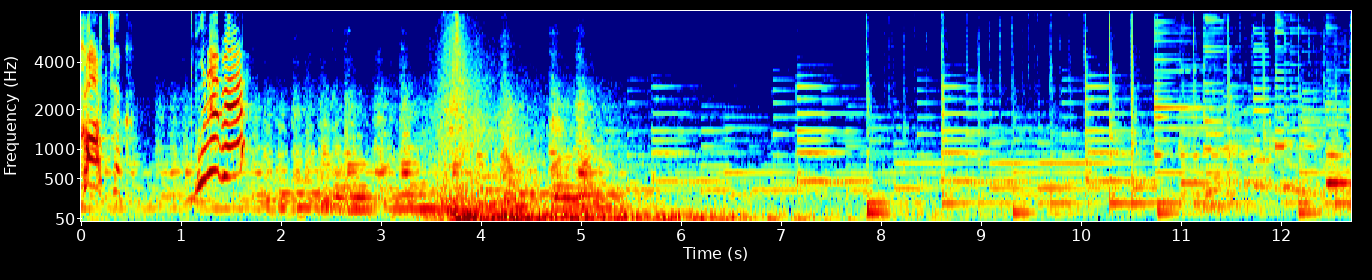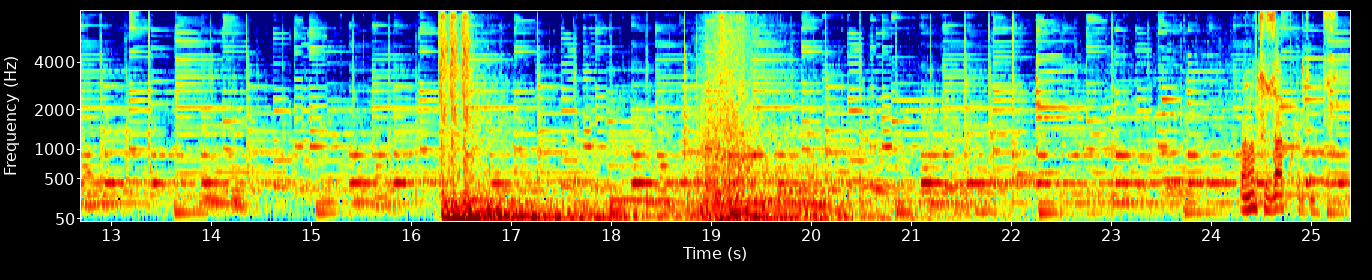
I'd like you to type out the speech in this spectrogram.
Yok artık. Bu ne be? Bana tuzak kurdunuz.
